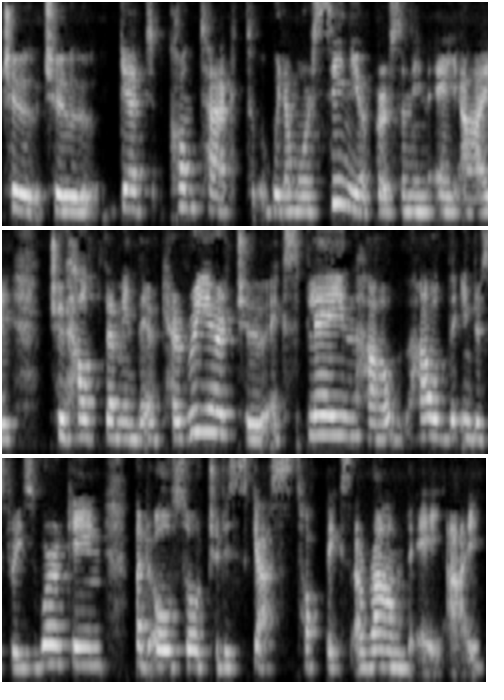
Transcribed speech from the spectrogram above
to, to get contact with a more senior person in AI to help them in their career, to explain how, how the industry is working, but also to discuss topics around AI.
